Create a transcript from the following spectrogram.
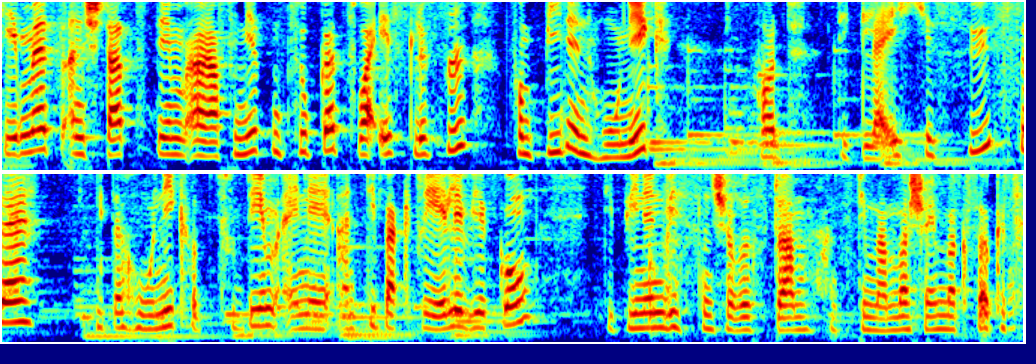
geben wir jetzt anstatt dem raffinierten Zucker zwei Esslöffel vom Bienenhonig. Hat die gleiche Süße und der Honig hat zudem eine antibakterielle Wirkung. Die Bienen wissen schon, was da hat die Mama schon immer gesagt.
